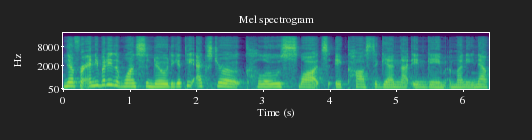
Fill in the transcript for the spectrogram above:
Now for anybody that wants to know, to get the extra clothes slots, it costs again that in-game money. Now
